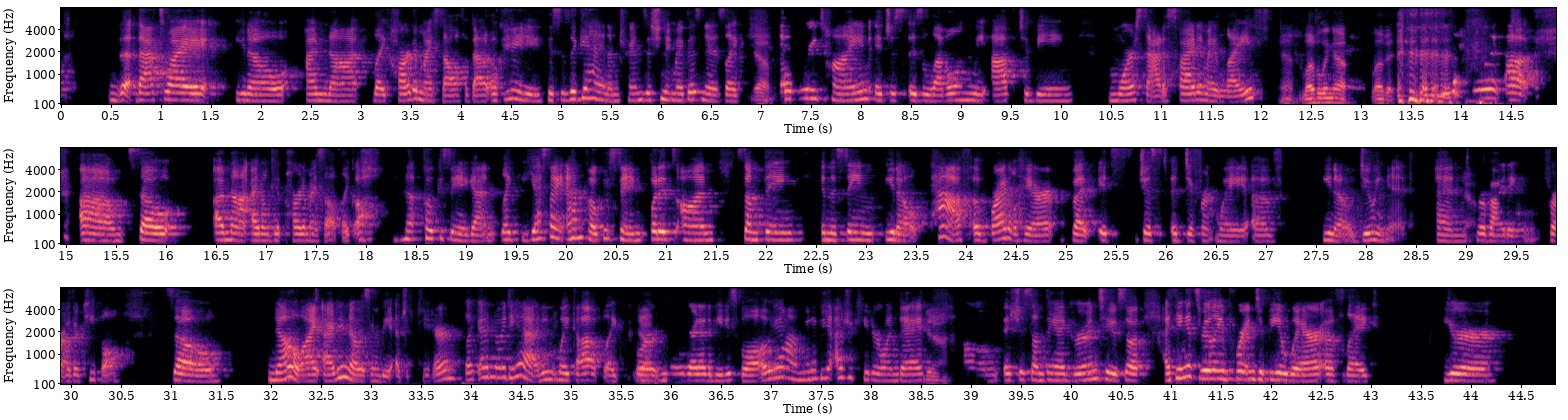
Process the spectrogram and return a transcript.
th- that's why, you know, I'm not like hard on myself about, okay, this is again, I'm transitioning my business. Like Yeah. every time it just is leveling me up to being more satisfied in my life. Yeah, leveling up. Love it. It up. Um, so I'm not, I don't get hard on myself like, oh, I'm not focusing again. Like, yes, I am focusing, but it's on something in the same, you know, path of bridal hair, but it's just a different way of, you know, doing it and Yeah. providing for other people. So no, I, I didn't know I was going to be an educator. Like I had no idea. I didn't wake up like or know right out of beauty school. Oh yeah, I'm going to be an educator one day. yeah. Um, it's just something I grew into. So I think it's really important to be aware of like your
